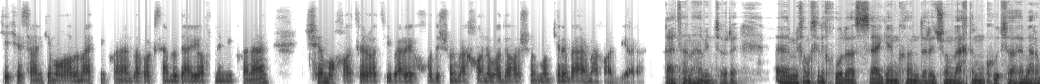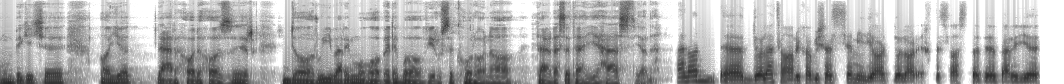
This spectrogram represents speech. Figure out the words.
که کسانی که مقاومت می‌کنن و واکسن رو دریافت نمی‌کنن چه مخاطراتی برای خودشون و خانواده هاشون ممکنه برمغان بیارن؟ قطعا همینطوره. می‌خوام خیلی خلاصه اگه امکان داره چون وقتمون کوتاهه برامون بگی که آیا در حال حاضر دارویی برای مقابله با ویروس کرونا در دست تهیه هست یا نه؟ الان دولت آمریکا بیش از 3 میلیارد دلار اختصاص داده برای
